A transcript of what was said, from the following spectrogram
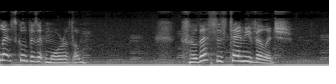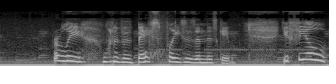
Let's go visit more of them. So this is Temmie Village probably one of the best places in this game. You feel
